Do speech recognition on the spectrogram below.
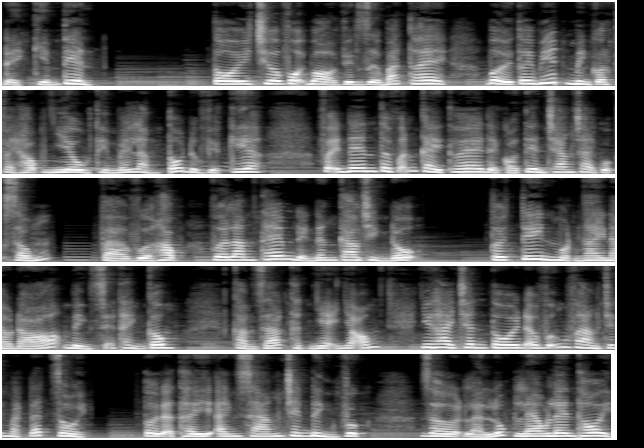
để kiếm tiền. Tôi chưa vội bỏ việc rửa bát thuê bởi tôi biết mình còn phải học nhiều thì mới làm tốt được việc kia. Vậy nên tôi vẫn cày thuê để có tiền trang trải cuộc sống và vừa học vừa làm thêm để nâng cao trình độ. Tôi tin một ngày nào đó mình sẽ thành công. Cảm giác thật nhẹ nhõm, như hai chân tôi đã vững vàng trên mặt đất rồi. Tôi đã thấy ánh sáng trên đỉnh vực, giờ là lúc leo lên thôi.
